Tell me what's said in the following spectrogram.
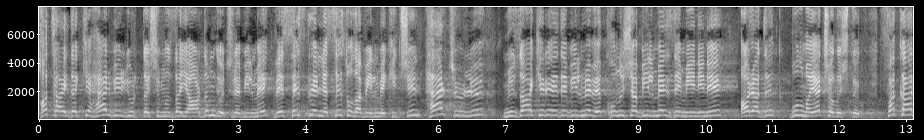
Hatay'daki her bir yurttaşımıza yardım götürebilmek ve seslerine ses olabilmek için her türlü müzakere edebilme ve konuşabilme zeminini aradık, bulmaya çalıştık. Fakat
